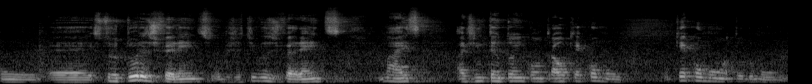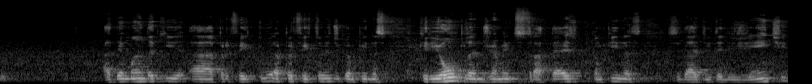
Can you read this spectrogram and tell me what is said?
com é, estruturas diferentes, objetivos diferentes, mas a gente tentou encontrar o que é comum. O que é comum a todo mundo? A demanda que a prefeitura, a prefeitura de Campinas criou um planejamento estratégico, Campinas Cidade Inteligente,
